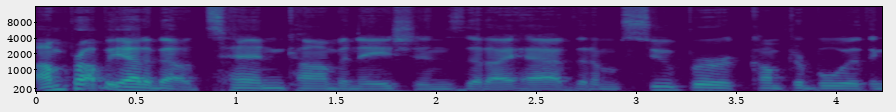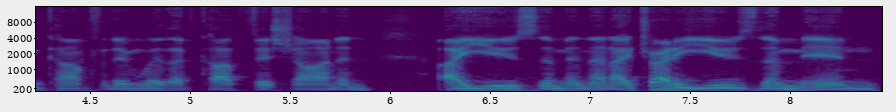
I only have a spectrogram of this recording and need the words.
I'm probably at about 10 combinations that I have that I'm super comfortable with and confident with. I've caught fish on and I use them and then I try to use them in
